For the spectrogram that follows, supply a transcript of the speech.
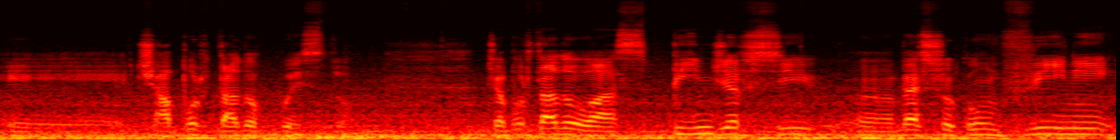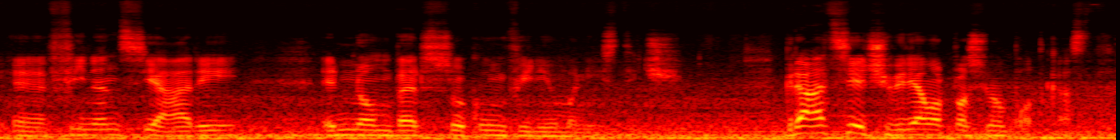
eh, ci ha portato a questo, ci ha portato a spingersi eh, verso confini eh, finanziari e non verso confini umanistici. Grazie e ci vediamo al prossimo podcast.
